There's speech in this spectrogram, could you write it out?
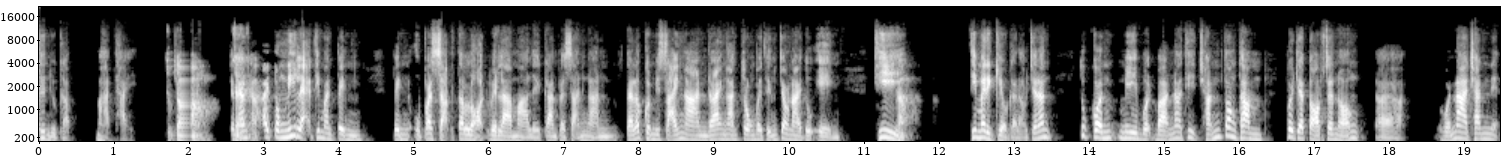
ขึ้นอยู่กับมหาดไทย ถูกต้อง ฉะใช่นั้นครับไอ้ตรงนี้แหละที่มันเป็นเป็นอุปสรรคตลอดเวลามาเลยการประสานงาน แต่ละคนมีสายงานรายงานตรงไปถึงเจ้านายตัวเองที่ครับที่ไม่ได้เกี่ยวกับเรา ฉะนั้นทุกคนมีบทบาทหน้าที่ฉันต้องทำเพื่อจะตอบสนองเออหัวหน้าฉันเนี่ย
